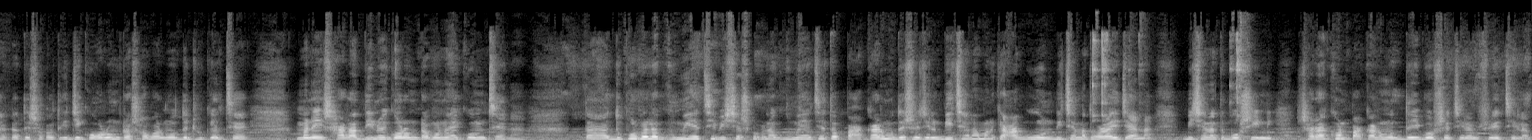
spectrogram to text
থাকাতে সকাল থেকে যে গরমটা সবার মধ্যে ঢুকেছে মানে সারাদিন ওই গরমটা মনে হয় কমছে না। তা দুপুরবেলা ঘুমিয়েছি, বিশ্বাস করবে না, ঘুমিয়েছি তো পাকার মধ্যে শুয়েছিলাম। বিছানা আমার কি আগুন? বিছানা ধরাই যায় না। বিছানাতে বসিনি। সারাক্ষণ পাকার মধ্যেই বসেছিলাম, শুয়েছিলাম।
